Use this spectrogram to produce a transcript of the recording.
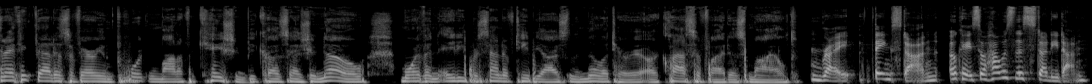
And I think that is a very important modification because, as you know, more than 80% of TBIs in the military are classified as mild. Right. Thanks, Don. Okay, so how was this study done?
